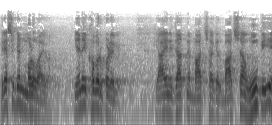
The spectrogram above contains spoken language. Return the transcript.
પ્રેસિડેન્ટ મળવા આવ્યા. એને ખબર પડેલી. કે આ એની જાતને બાદશાહ કે બાદશાહ હું કહીએ?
